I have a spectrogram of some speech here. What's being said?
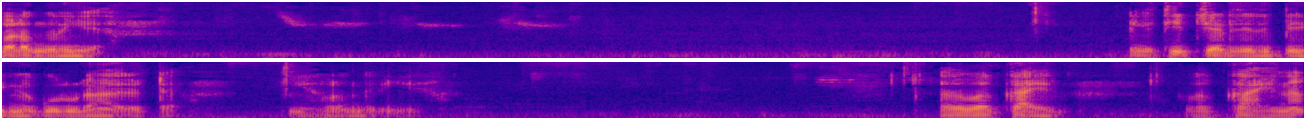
தொடங்குறீங்க. நீங்கள் தீட்சி எடுத்திருப்பீங்க குருநாதர்கிட்ட. நீங்கள் தொடங்குறீங்க. அது ஒர்க் ஆகிடும் ஒர்க் ஆகினா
